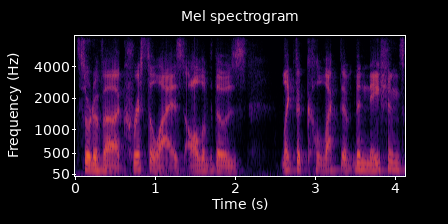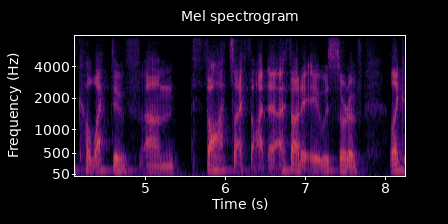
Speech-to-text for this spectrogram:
sort of uh, crystallized all of those like the collective the nation's collective um, thoughts i thought i thought it, it, was sort of like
